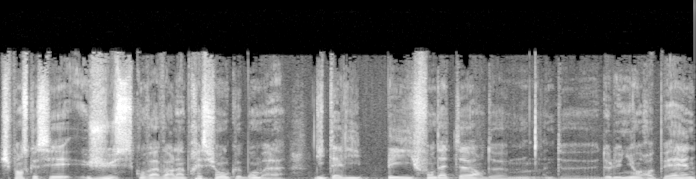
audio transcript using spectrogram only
je pense que c'est juste qu'on va avoir l'impression que, bon, bah, l'Italie, pays fondateur de, de, de l'Union européenne,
